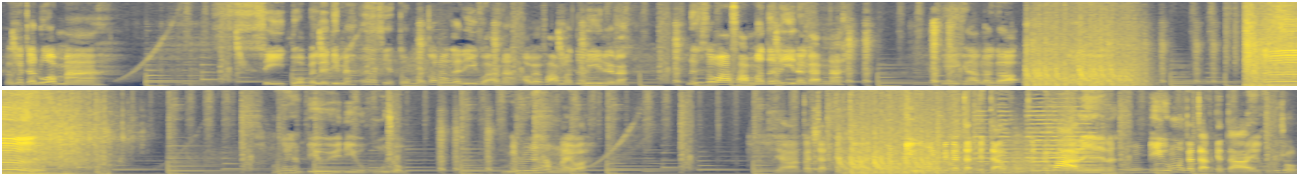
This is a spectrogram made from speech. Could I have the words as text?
แล้วก็จะรวมมาสี่ตัวไปเลยดีไหมเออสี่ตัวมันก็น่าจะดีกว่านะ เอาไว้ฟาร์มมัตเตอรี่เลยนะ นึกซะว่าฟาร์มมัตเตอรี่แล้วกันนะ โอเครับแล้วก็เออมันก็ยังปิวอยู่ดีว่ะคุณผู้ชม ผมไม่รู้จะทำไงวะอย่ากระจัดกระจายมันปิวมันไม่กระจัดกระจายผมจะไม่ว่าเลยนะมันปิวมันกระจัดกระจายคุณผู้ชม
